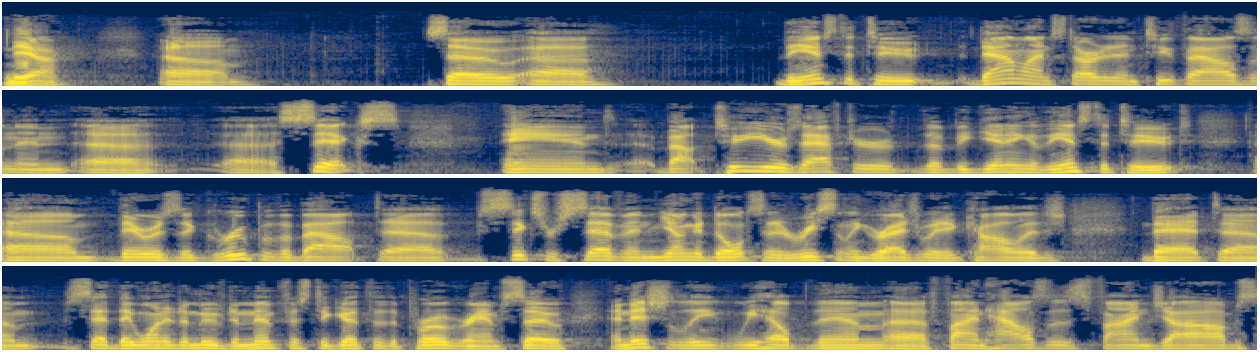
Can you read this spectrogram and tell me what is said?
yeah. Um, so uh, the institute downline started in 2000 and about two years after the beginning of the Institute, um, there was a group of about uh, six or seven young adults that had recently graduated college that um, said they wanted to move to Memphis to go through the program. So initially, we helped them uh, find houses, find jobs,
